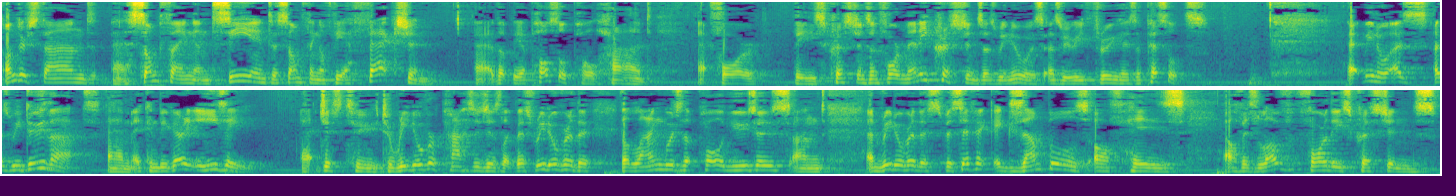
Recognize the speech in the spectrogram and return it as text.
understand something and see into something of the affection uh, that the Apostle Paul had uh, for these Christians and for many Christians, as we know as, as we read through his epistles. Uh, you know, as, as we do that, um, it can be very easy uh, just to, to read over passages like this, read over the, the language that Paul uses, and, and read over the specific examples of his, of his love for these Christians,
